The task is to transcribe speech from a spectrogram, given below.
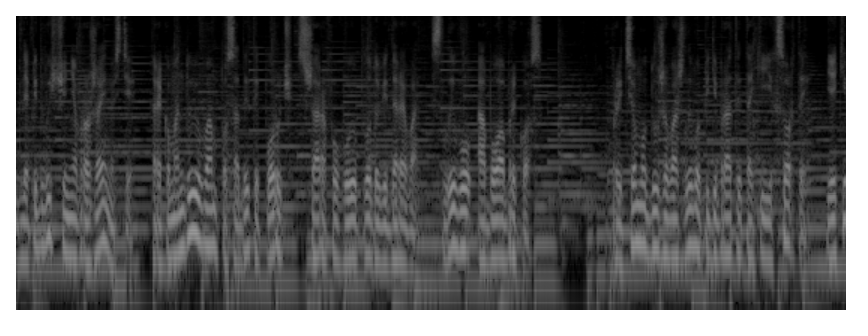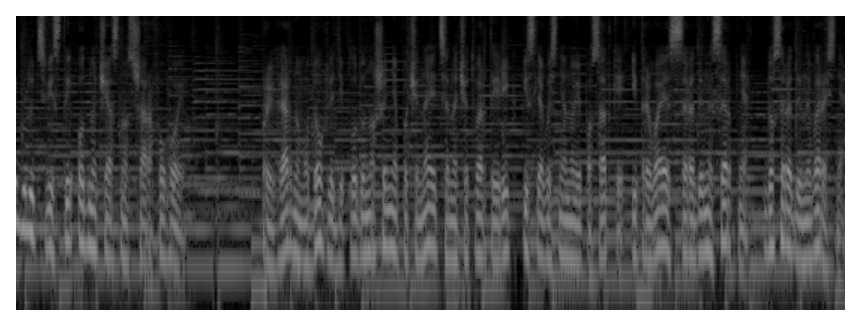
для підвищення врожайності, рекомендую вам посадити поруч з шарафугою плодові дерева, сливу або абрикос. При цьому дуже важливо підібрати такі їх сорти, які будуть свісти одночасно з шарафугою. При гарному догляді плодоношення починається на четвертий рік після весняної посадки і триває з середини серпня до середини вересня.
